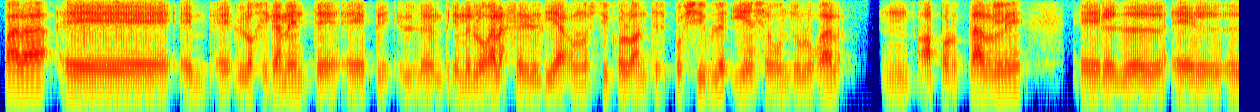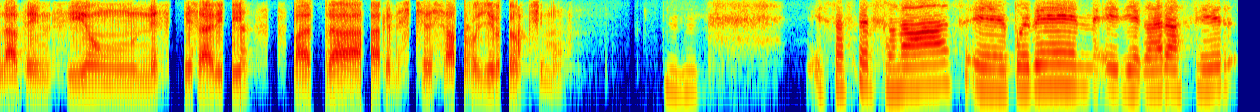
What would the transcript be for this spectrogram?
para, eh, eh, lógicamente, eh, en primer lugar, hacer el diagnóstico lo antes posible y, en segundo lugar, mm, aportarle la atención necesaria para que se desarrolle lo máximo. Estas personas pueden llegar a hacer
